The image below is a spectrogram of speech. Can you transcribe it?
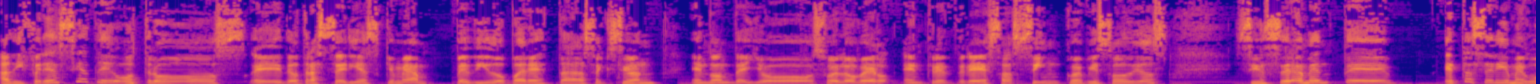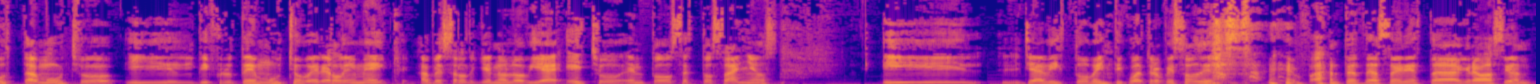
a diferencia de otros eh, de otras series que me han pedido para esta sección, en donde yo suelo ver entre 3 a 5 episodios, sinceramente esta serie me gusta mucho y disfruté mucho ver el remake, a pesar de que no lo había hecho en todos estos años. Y ya he visto 24 episodios antes de hacer esta grabación.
